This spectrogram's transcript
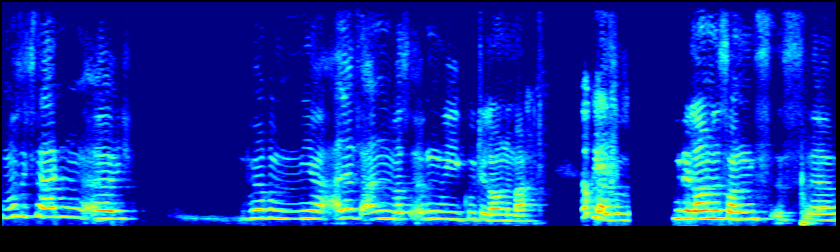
muss ich sagen. Äh, ich höre mir alles an, was irgendwie gute Laune macht. Okay. Also gute Laune-Songs ist äh,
